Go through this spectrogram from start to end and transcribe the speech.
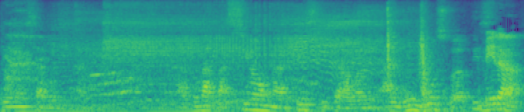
tienes algún- alguna pasión artística o al- algún gusto artístico. Mira,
